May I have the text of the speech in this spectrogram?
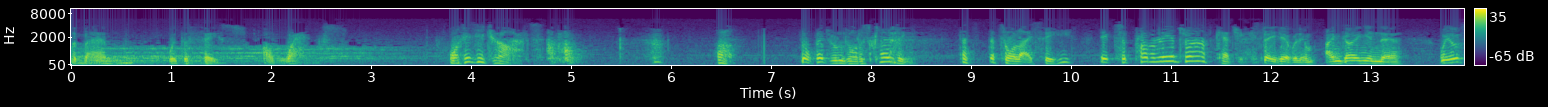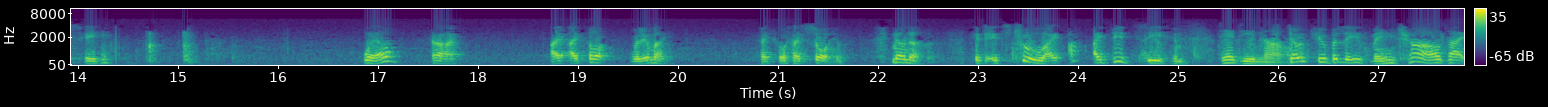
The man with the face of wax. What is it, Charles? Oh, your bedroom door is closing. That's, that's all I see. It's uh, probably a draft catching it. Stay here, William. I'm going in there. We'll see. Well, I, I, I thought, William, I, I thought I saw him. No, no. It, it's true. I, I, I did see him. steady now. Don't you believe me? Charles, I.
